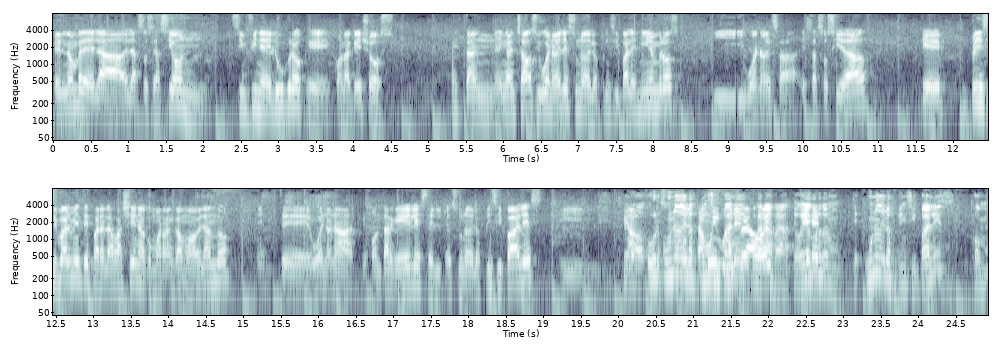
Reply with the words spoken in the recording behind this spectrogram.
el nombre de la, de la asociación sin fines de lucro que, con la que ellos están enganchados. Y bueno, él es uno de los principales miembros. Y bueno, esa, esa sociedad que principalmente es para las ballenas, como arrancamos hablando. Este, bueno, nada, que contar que él es, el, es uno de los principales. Y Pero un- uno como de los principales. Pará, pará, te voy a cortar un. te- Uno de los principales, ¿cómo?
